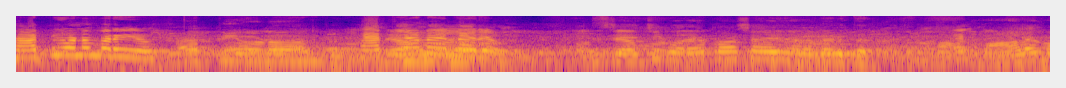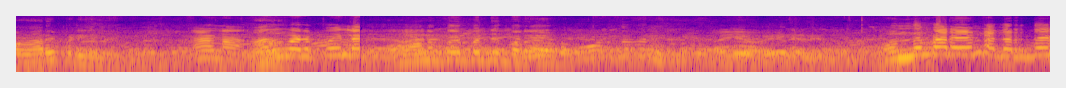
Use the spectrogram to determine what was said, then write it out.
ഹാപ്പി ഓണം പറയൂ? ഹാപ്പി ഓണം എല്ലാരും? ആണോ? അത് കുഴപ്പമില്ല. ഓണത്തെ പറ്റി പറയാം. ഒന്നും പറയണ്ട വെറുതെ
